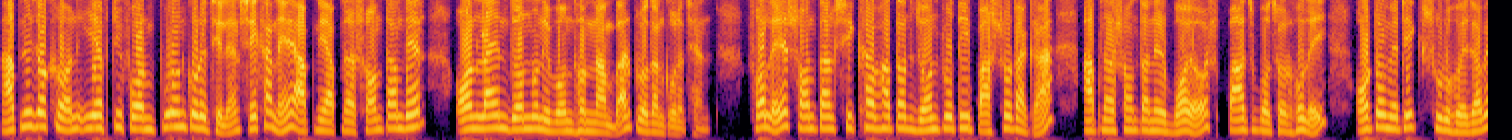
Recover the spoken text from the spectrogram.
আপনি যখন ইএফটি ফর্ম পূরণ করেছিলেন, সেখানে আপনি আপনার সন্তানদের অনলাইন জন্ম নিবন্ধন নাম্বার প্রদান করেছেন। ফলে সন্তান শিক্ষা ভাতার জনপ্রতি পাঁচশো টাকা, আপনার সন্তানের বয়স পাঁচ বছর হলেই অটোমেটিক শুরু হয়ে যাবে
